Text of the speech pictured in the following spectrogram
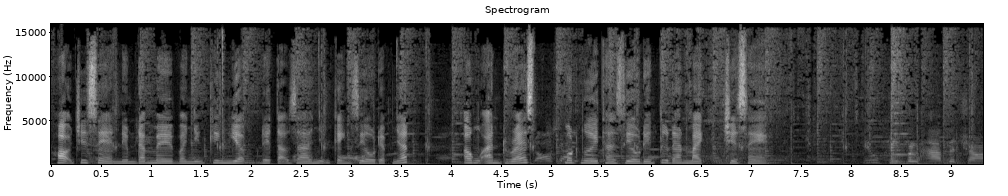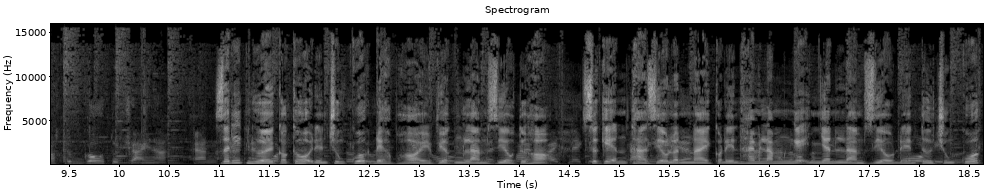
Họ chia sẻ niềm đam mê và những kinh nghiệm để tạo ra những cánh diều đẹp nhất. Ông Andres, một người thả diều đến từ Đan Mạch, chia sẻ. Rất ít người có cơ hội đến Trung Quốc để học hỏi việc làm diều từ họ. Sự kiện thả diều lần này có đến 25 nghệ nhân làm diều đến từ Trung Quốc.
